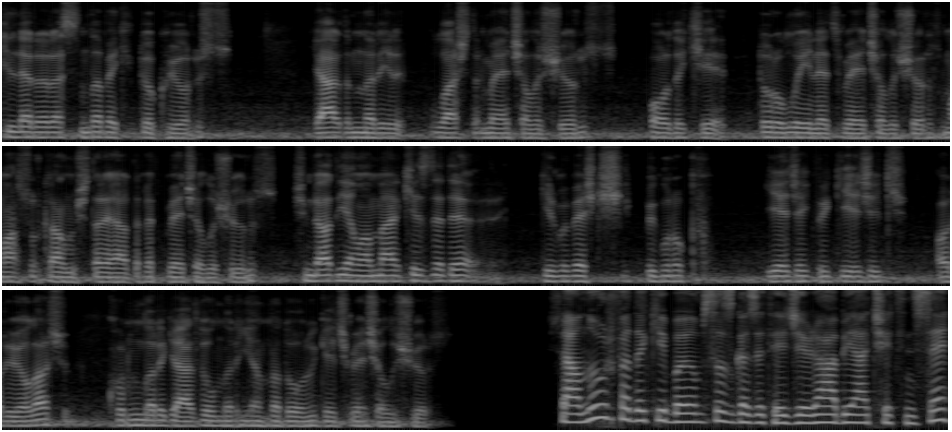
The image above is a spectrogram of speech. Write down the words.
iller arasında mekik dokuyoruz. Yardımları ulaştırmaya çalışıyoruz. Oradaki durumu iletmeye çalışıyoruz. Mahsur kalmışlara yardım etmeye çalışıyoruz. Şimdi Adıyaman merkezde de 25 kişilik bir grup yiyecek ve giyecek arıyorlar. Konumları geldi onların yanına doğru geçmeye çalışıyoruz. Şanlıurfa'daki bağımsız gazeteci Rabia Çetin ise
